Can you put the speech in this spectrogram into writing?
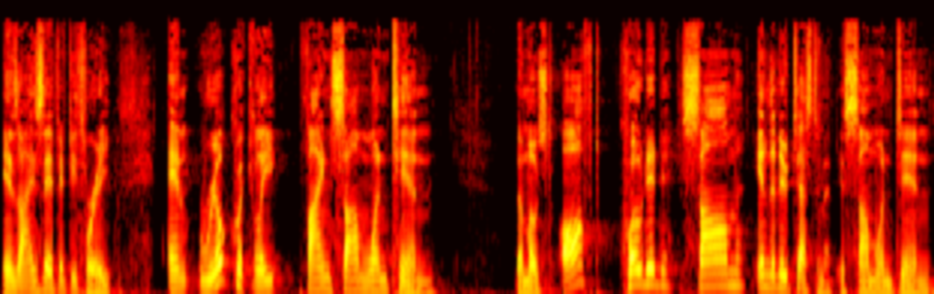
in Isaiah 53, and real quickly find Psalm 110. The most oft quoted psalm in the New Testament is Psalm 110.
